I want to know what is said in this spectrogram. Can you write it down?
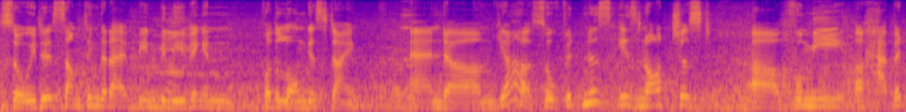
So it is something that I've been believing in for the longest time. And um, yeah, so fitness is not just uh, for me a habit,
